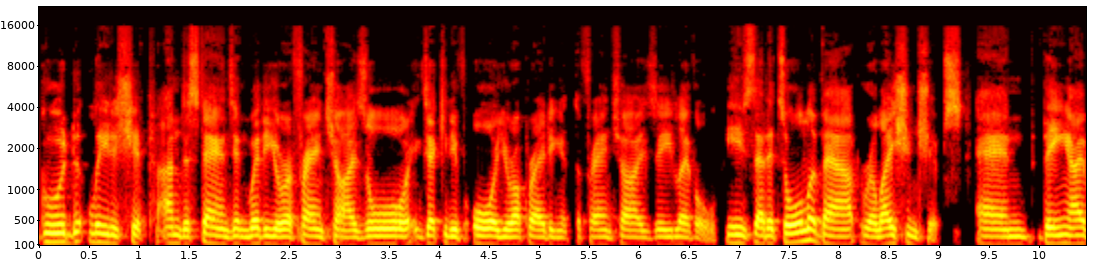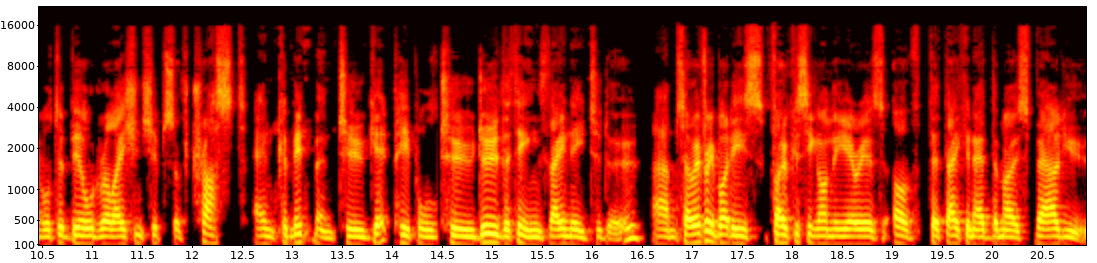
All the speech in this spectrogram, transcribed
good leadership understands, and whether you're a franchise or executive or you're operating at the franchisee level, is that it's all about relationships and being able to build relationships of trust and commitment to get people to do the things they need to do. Um, so, everybody's focusing on the areas of that they can add the most value.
